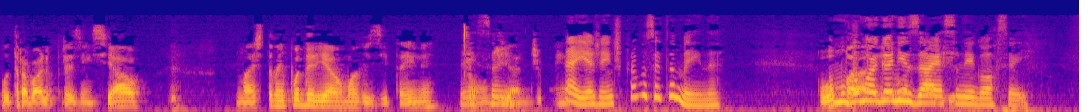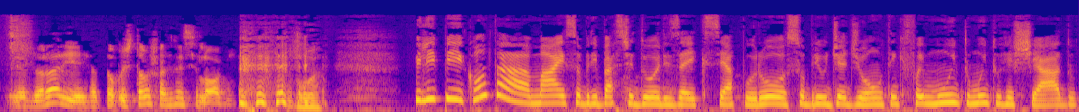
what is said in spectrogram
o trabalho presencial. Mas também poderia uma visita aí, né? É então, isso aí. Um de manhã. É, e a gente para você também, né? Opa, vamos, vamos organizar esse negócio aí. Eu adoraria, já tô, estamos fazendo esse lobby. Boa. Felipe, conta mais sobre bastidores aí que se apurou, sobre o dia de ontem, que foi muito, muito recheado.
